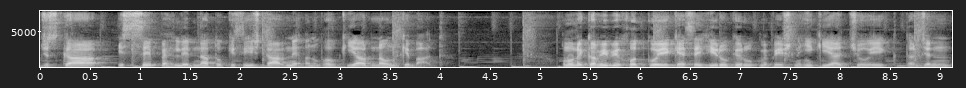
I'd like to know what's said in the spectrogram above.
जिसका इससे पहले न तो किसी स्टार ने अनुभव किया और न उनके बाद। उन्होंने कभी भी खुद को एक ऐसे हीरो के रूप में पेश नहीं किया जो एक दर्जन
